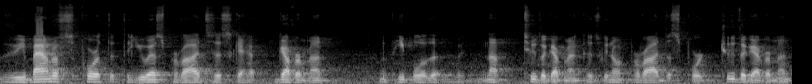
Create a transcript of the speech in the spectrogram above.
The amount of support that the U.S. provides this government, the people of the, not to the government, because we don't provide the support to the government,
